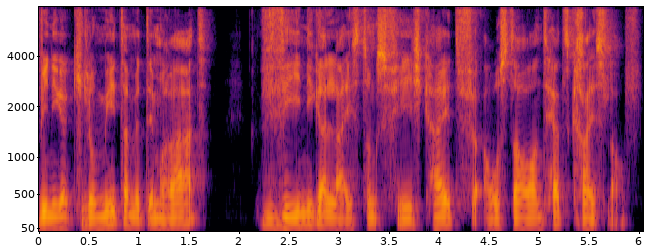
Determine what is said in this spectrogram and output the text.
weniger Kilometer mit dem Rad, weniger Leistungsfähigkeit für Ausdauer und Herzkreislauf.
